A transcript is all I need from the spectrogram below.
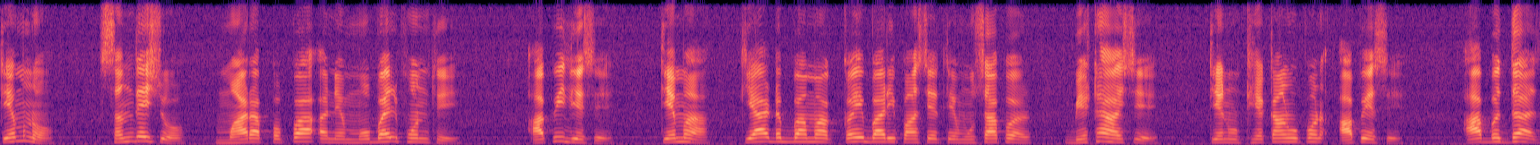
તેમનો સંદેશો મારા પપ્પા અને મોબાઈલ ફોનથી આપી દેશે. તેમાં કયા ડબ્બામાં કઈ બારી પાસે તે મુસાફર બેઠા હશે તેનું ઠેકાણું પણ આપે છે. આ બધા જ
